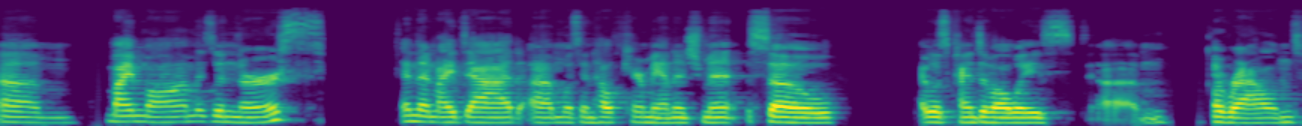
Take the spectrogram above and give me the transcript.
Um, my mom is a nurse, and then my dad um, was in healthcare management. So I was kind of always um, around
